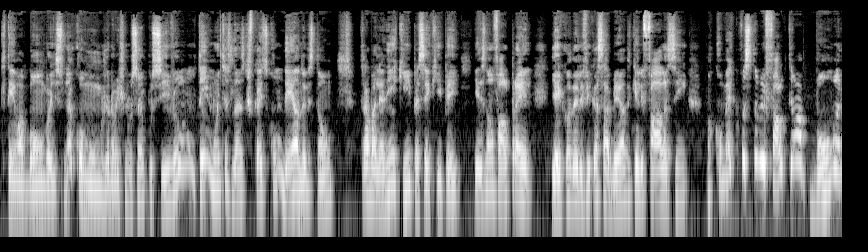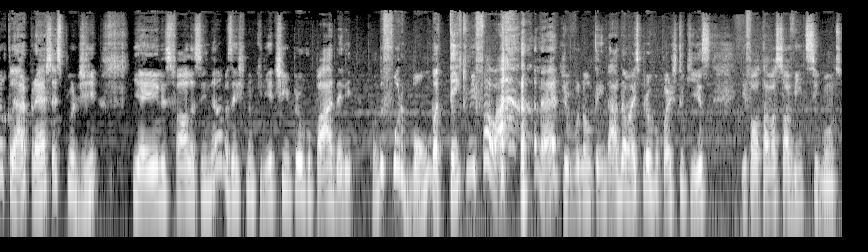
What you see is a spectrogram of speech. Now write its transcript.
que tem uma bomba. Isso não é comum. Geralmente no Missão Impossível não tem muitas lances de ficar escondendo. Eles estão trabalhando em equipe, essa equipe aí. E eles não falam para ele. E aí quando ele fica sabendo que ele fala assim, mas como é que você não me fala que tem uma bomba nuclear prestes a explodir? E aí eles falam assim, não, mas a gente não queria te preocupar. Dele, quando for bomba, tem que me falar, né? Tipo, não tem nada mais preocupante do que isso. E faltava só 20 segundos.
